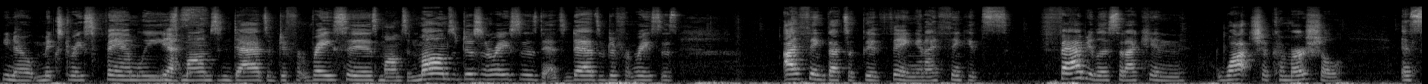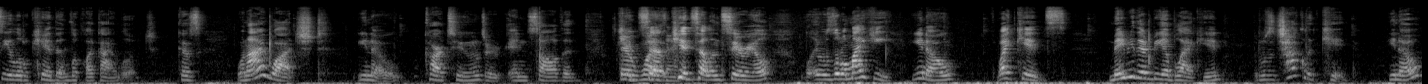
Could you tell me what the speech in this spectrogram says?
you know, mixed race families, Yes. moms and dads of different races, moms and moms of different races, dads and dads of different races. I think that's a good thing, and I think it's fabulous that I can watch a commercial and see a little kid that looked like I looked. Because when I watched, you know, cartoons or and saw the There kid, sell, wasn't. kid selling cereal, it was little Mikey, you know, white kids. Maybe there'd be a black kid, but it was a chocolate kid, you know?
